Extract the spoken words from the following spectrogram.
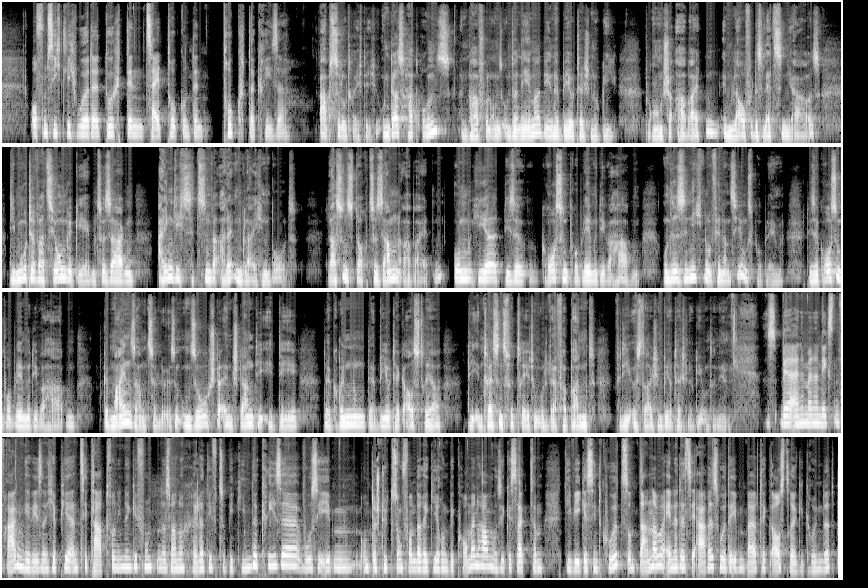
offensichtlich wurde durch den Zeitdruck und den Druck der Krise. Absolut richtig. Und das hat uns, ein paar von uns Unternehmer, die in der Biotechnologiebranche arbeiten, im Laufe des letzten Jahres die Motivation gegeben zu sagen, eigentlich sitzen wir alle im gleichen Boot. Lass uns doch zusammenarbeiten, um hier diese großen Probleme, die wir haben, und es sind nicht nur Finanzierungsprobleme, diese großen Probleme, die wir haben, gemeinsam zu lösen. Und so entstand die Idee der Gründung der Biotech Austria, die Interessensvertretung oder der Verband für die österreichischen Biotechnologieunternehmen. Das wäre eine meiner nächsten Fragen gewesen. Ich habe hier ein Zitat von Ihnen gefunden, das war noch relativ zu Beginn der Krise, wo Sie eben Unterstützung von der Regierung bekommen haben, wo Sie gesagt haben, die Wege sind kurz. Und dann aber Ende des Jahres wurde eben Biotech Austria gegründet.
